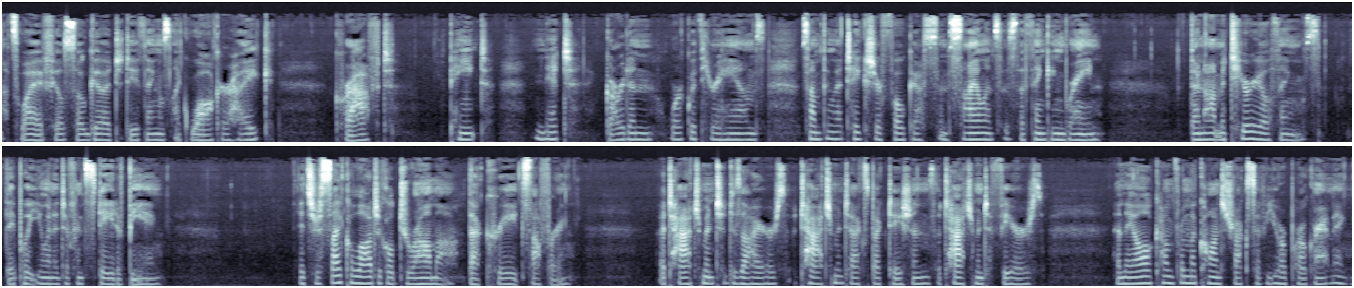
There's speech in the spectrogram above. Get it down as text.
That's why it feels so good to do things like walk or hike, craft, paint, knit, garden, work with your hands, something that takes your focus and silences the thinking brain. They're not material things, they put you in a different state of being. It's your psychological drama that creates suffering attachment to desires, attachment to expectations, attachment to fears, and they all come from the constructs of your programming.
